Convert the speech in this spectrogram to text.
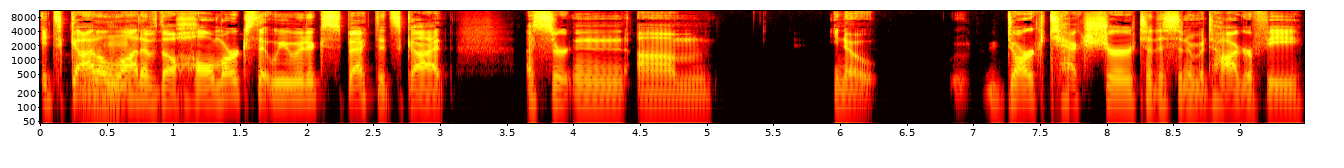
It's got Mhm. a lot of the hallmarks that we would expect. It's got a certain, um, you know, dark texture to the cinematography.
